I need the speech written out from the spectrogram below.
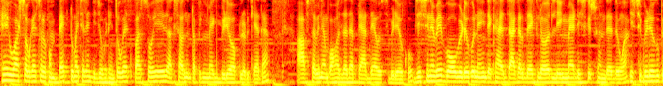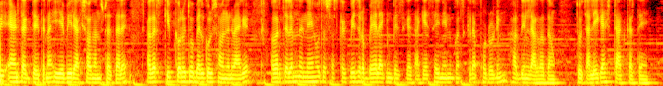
Hey what's up guys welcome back to my channel डीजो भटिन तो गैस परसों ही रक्षाबंधन टॉपिक में एक वीडियो अपलोड किया था। आप सभी ने बहुत ज़्यादा प्यार दिया उस वीडियो को। जिसने भी वो वीडियो को नहीं देखा है, जाकर देख लो लिंक मैं डिस्क्रिप्शन दे दूँगा। इस वीडियो को भी एंड तक देखते ना ये भी रक्षाबंधन स्पेशल है। अगर स्किप करो तो बिल्कुल समझ में आगे अगर चले में नहीं हो तो सब्सक्राइब कीजिए और बेल आइकन प्रेस करें ताकि ऐसे ही नहीं फोटोडिंग हर दिन ला देता हूँ। तो चलिए गए स्टार्ट करते हैं।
